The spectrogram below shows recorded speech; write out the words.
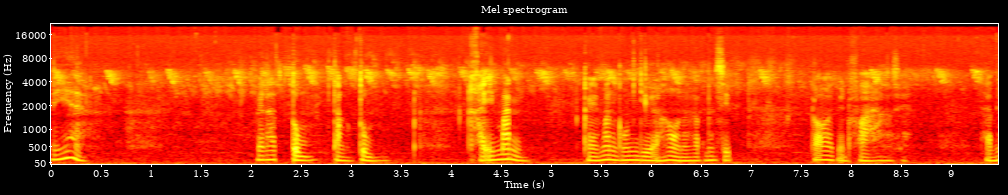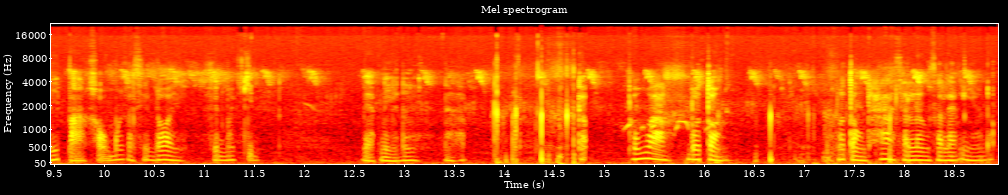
เนี่ยเวลาตุ่มต่างตุ่ม ไขมันไขมันของเหยื่อเฮานะครับ มันสิลอยเป็นฟ้าจังซี่ถ้ามีปลาเขามันก็สิลอยขึ้นมากินแบบนี้เลยนะครับกับผมว่าบ่ต้องบ่ต้องท่าสลังสแลกอียงดอก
